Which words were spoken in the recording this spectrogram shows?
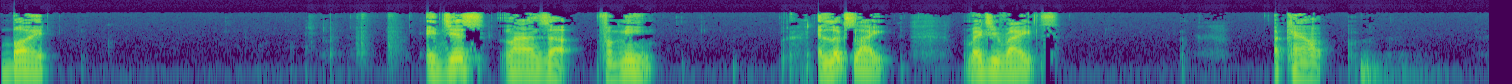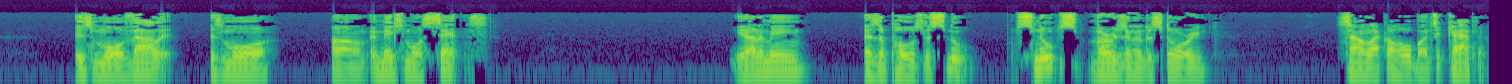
But it just lines up for me. It looks like Reggie Wright's account is more valid, is more, um, it makes more sense. You know what I mean? As opposed to Snoop. Snoop's version of the story sound like a whole bunch of capping.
